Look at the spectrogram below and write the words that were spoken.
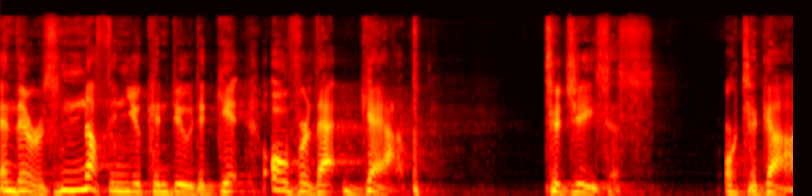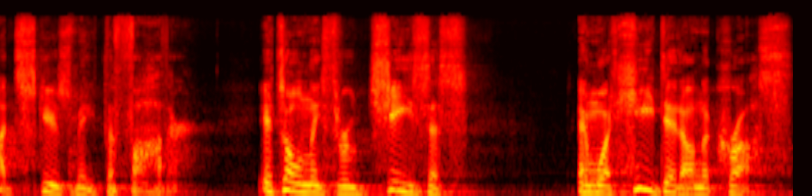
And there is nothing you can do to get over that gap to Jesus or to God, excuse me, the Father. It's only through Jesus and what he did on the cross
